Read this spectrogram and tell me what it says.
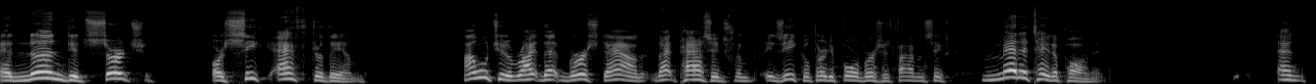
and none did search or seek after them. I want you to write that verse down, that passage from Ezekiel 34, verses 5 and 6. Meditate upon it. and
